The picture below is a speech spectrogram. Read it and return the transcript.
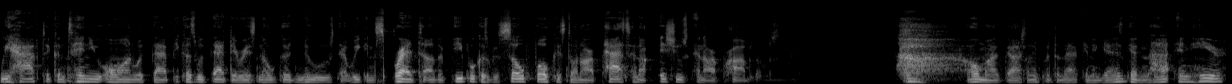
we have to continue on with that because with that, there is no good news that we can spread to other people because we're so focused on our past and our issues and our problems. oh my gosh, let me put the napkin again. It's getting hot in here.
